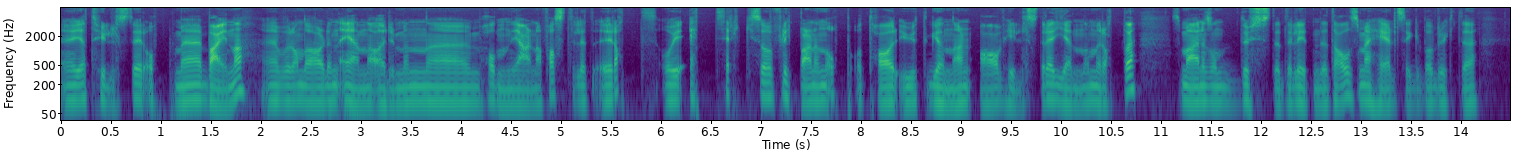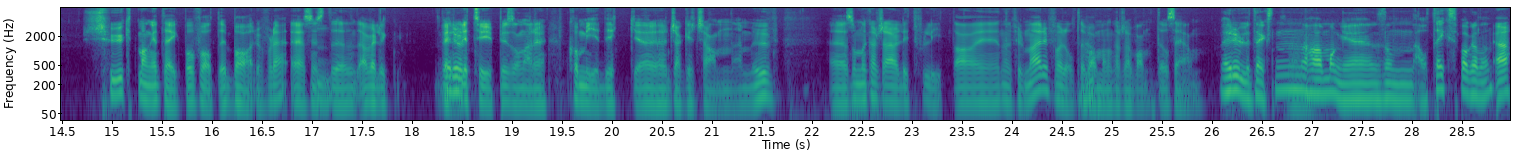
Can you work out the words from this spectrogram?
eh, i et hylster opp med beina. eh, hvor han da har den ene armen håndjerna fast til et ratt. Og i ett trekk så flipper han den opp og tar ut gunneren av hylsteret gjennom rattet. Som er en sånn dustete liten detalj som jeg er helt sikker på brukte sjukt mange take på å få til bare for det. Jeg syns det er veldig, veldig typisk sånn comedic Jackie Chan-move. Eh, som det kanskje er litt for lite av i denne filmen her, i forhold til hva man kanskje er vant til å se igjen. Men Rulleteksten har mange sånn outtakes på akkurat den. Ja,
